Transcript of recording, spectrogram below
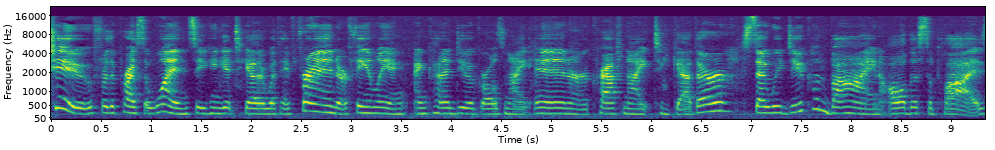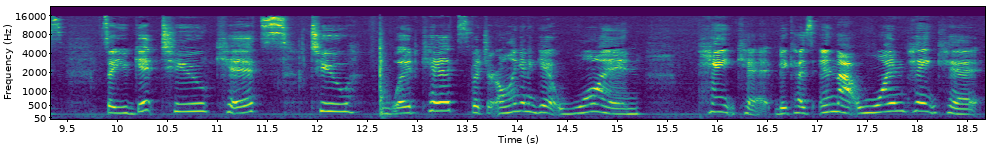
two for the price of one so you can get together with a friend or family and, and kind of do a girls night in or a craft night together. So we do combine all the supplies. So you get two kits two wood kits but you're only going to get one paint kit because in that one paint kit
